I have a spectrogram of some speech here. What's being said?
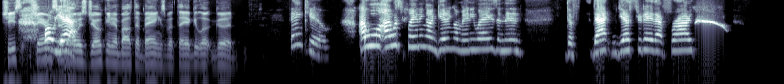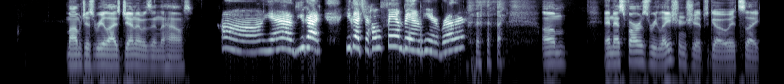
She's oh, Sharon Oh, says yeah. I was joking about the bangs, but they look good. Thank you. I will. I was planning on getting them anyways, and then the that yesterday that fry. Mom just realized Jenna was in the house. Oh yeah, you got you got your whole fam bam here, brother. um, and as far as relationships go, it's like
